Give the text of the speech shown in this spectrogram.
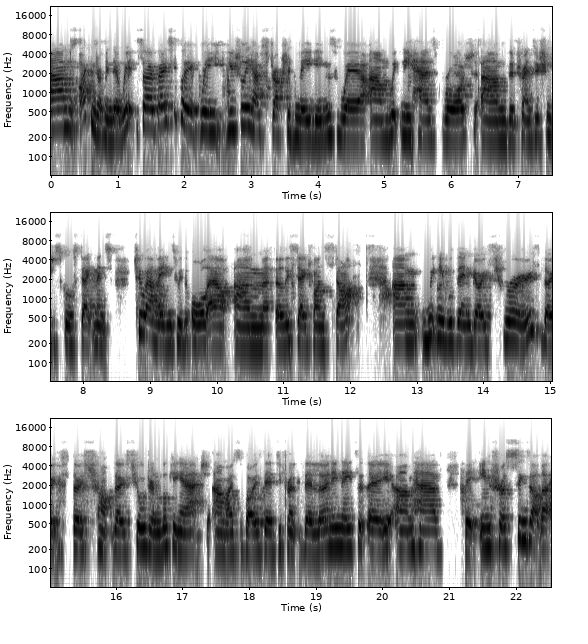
Um, I can jump in there, Whit. So basically, we usually have structured meetings where um, Whitney has brought um, the transition to school statements to our meetings with all our um, early stage one staff. Um, Whitney will then go through those those those children, looking at, um, I suppose, their different their learning needs that they have, their interests, things like that,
